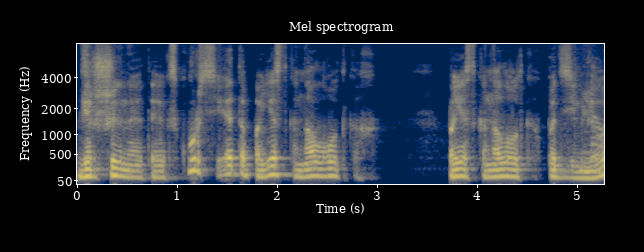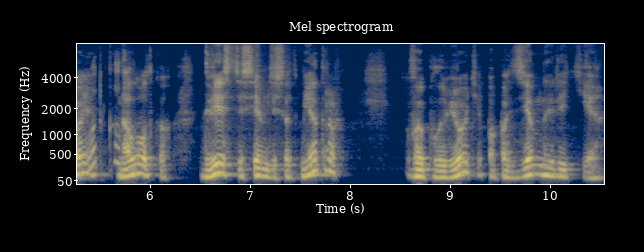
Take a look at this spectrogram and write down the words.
вершина этой экскурсии, это поездка на лодках поездка на лодках под землей. На лодках? На лодках. 270 метров вы плывете по подземной реке.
